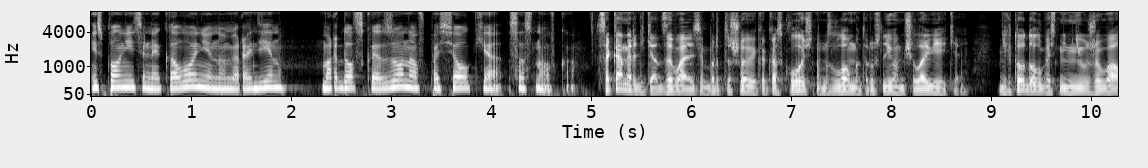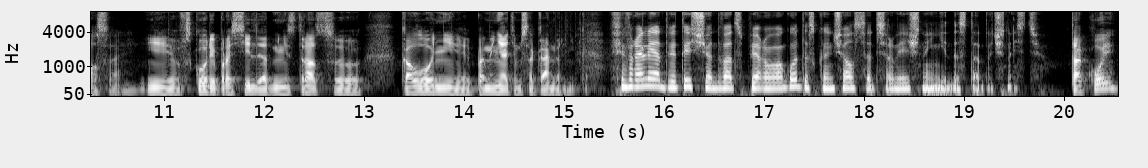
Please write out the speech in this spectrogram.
исполнительной колонии номер один Мордовская зона в поселке Сосновка. Сокамерники отзывались о Бартышове как о склочном, злом и трусливом человеке. Никто долго с ним не уживался, и вскоре просили администрацию колонии поменять им сокамерника. В феврале 2021 года скончался от сердечной недостаточности. Такой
